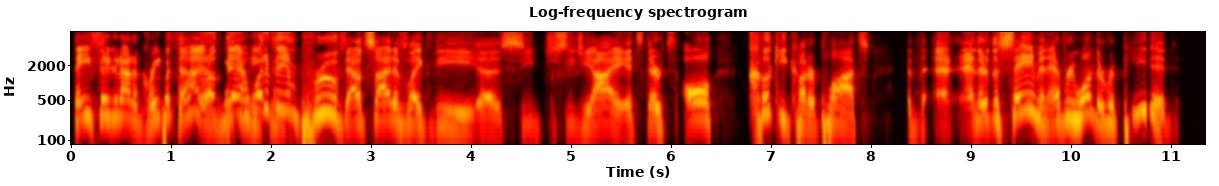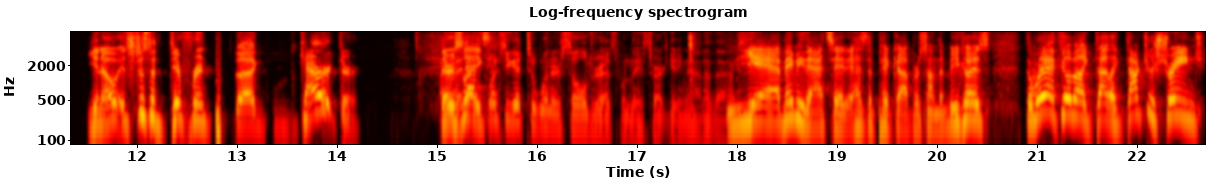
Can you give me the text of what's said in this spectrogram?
They figured out a great. But the, I don't. Making what if they improved outside of like the uh, C- CGI? It's they're all cookie cutter plots, and they're the same in every one. They're repeated. You know, it's just a different uh, character. There's like once you get to Winter Soldier, that's when they start getting out of that. Yeah, maybe that's it. It has to pick up or something because the way I feel about like like Doctor Strange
